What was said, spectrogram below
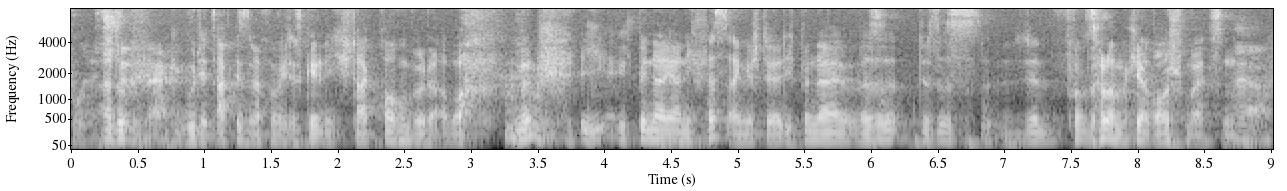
Obwohl, Also stimmt, ne? gut, jetzt abgesehen davon, weil ich das Geld nicht stark brauchen würde, aber ne, ich, ich bin da ja nicht fest eingestellt. Ich bin da, weißt du, das ist, der soll er mich ja rausschmeißen. Ja.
